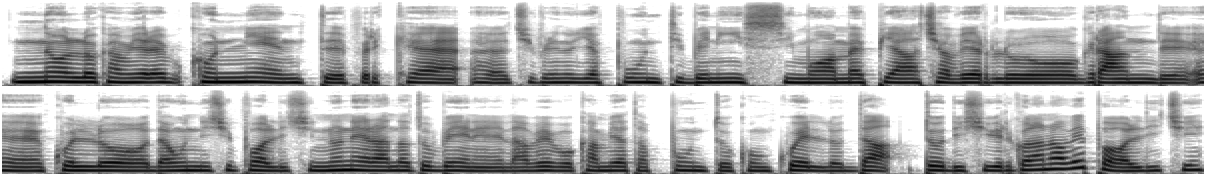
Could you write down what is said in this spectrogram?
non lo cambierei con niente perché eh, ci prendo gli appunti benissimo, a me piace averlo grande, eh, quello da 11 pollici non era andato bene, l'avevo cambiato appunto con quello da 12,9 pollici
